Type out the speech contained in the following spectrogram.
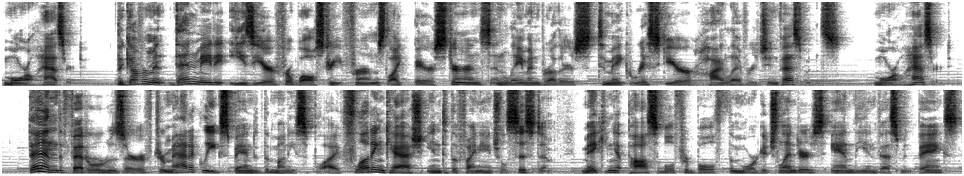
Moral hazard. The government then made it easier for Wall Street firms like Bear Stearns and Lehman Brothers to make riskier, high leverage investments. Moral hazard. Then the Federal Reserve dramatically expanded the money supply, flooding cash into the financial system, making it possible for both the mortgage lenders and the investment banks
